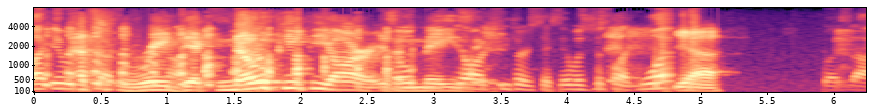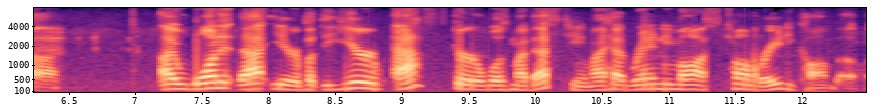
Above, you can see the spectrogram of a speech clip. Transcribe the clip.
Like it was That's just ridiculous. No PPR is no amazing. PPR two thirty six. It was just like what yeah, was uh I won it that year, but the year after was my best team. I had Randy Moss, Tom Brady combo.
